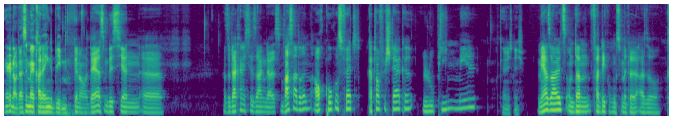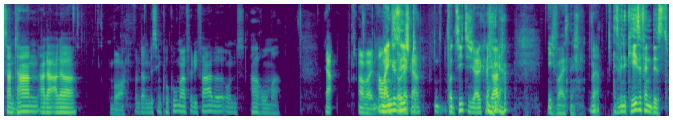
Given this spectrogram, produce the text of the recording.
Ja, genau, da sind wir ja gerade hängen geblieben. Genau, der ist ein bisschen, äh, also da kann ich dir sagen, da ist Wasser drin, auch Kokosfett, Kartoffelstärke, Lupinenmehl, Kenn ich nicht. Meersalz und dann Verdickungsmittel, also Xanthan, Agar-Agar Boah. und dann ein bisschen Kurkuma für die Farbe und Aroma. Ja, Aber auch mein so Gesicht lecker. verzieht sich ehrlich gesagt. Ich weiß nicht. Ja. Also wenn du Käsefan bist,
